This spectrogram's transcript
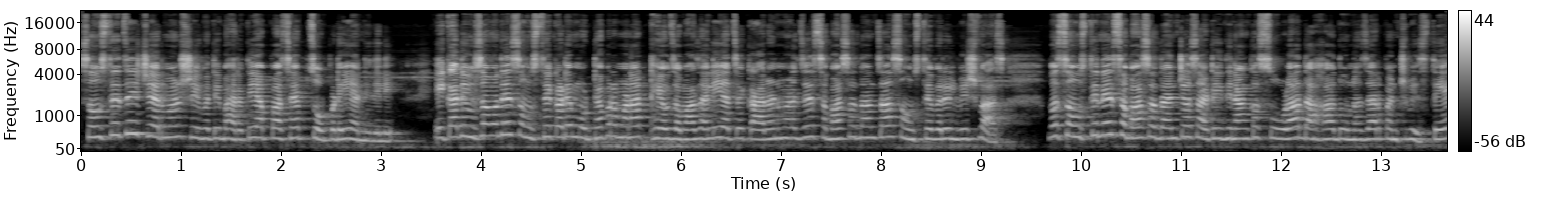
संस्थेचे चेअरमन श्रीमती भारती आप्पासाहेब चोपडे यांनी दिली. एका दिवसामध्ये संस्थेकडे मोठ्या प्रमाणात ठेव जमा झाली. याचे कारण म्हणजे सभासदांचा संस्थेवरील विश्वास व संस्थेने सभासदांच्यासाठी दिनांक सोळा दहा दोन हजार पंचवीस ते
